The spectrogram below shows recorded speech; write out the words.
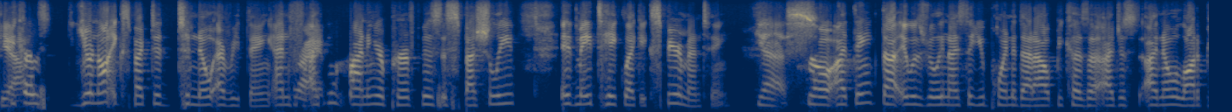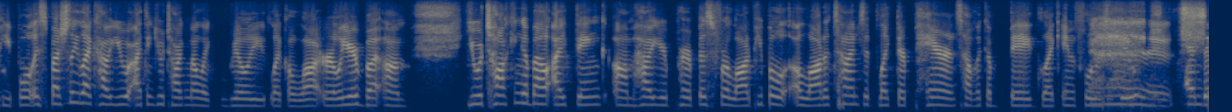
Yeah. Because you're not expected to know everything, and right. I think finding your purpose, especially, it may take like experimenting. Yes. So I think that it was really nice that you pointed that out because I just I know a lot of people, especially like how you I think you were talking about like really like a lot earlier, but um you were talking about I think um how your purpose for a lot of people a lot of times it like their parents have like a big like influence yes. too and they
